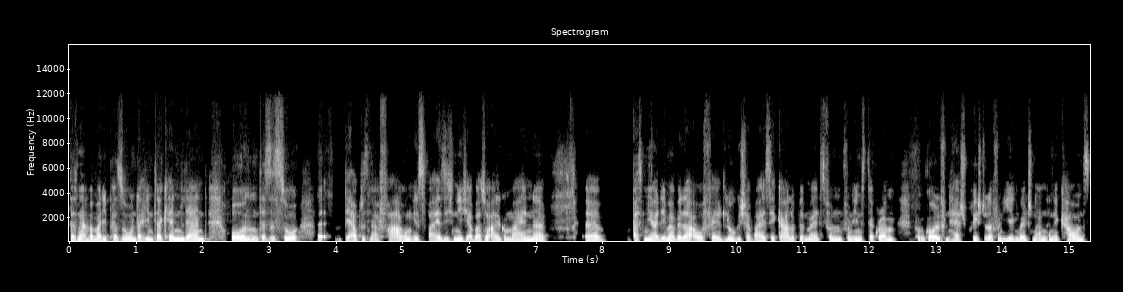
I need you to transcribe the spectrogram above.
dass man einfach mal die Person dahinter kennenlernt. Und das ist so, äh, ja, ob das eine Erfahrung ist, weiß ich nicht, aber so allgemeine äh, was mir halt immer wieder auffällt, logischerweise, egal ob man jetzt von, von Instagram, vom Golfen her spricht oder von irgendwelchen anderen Accounts,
